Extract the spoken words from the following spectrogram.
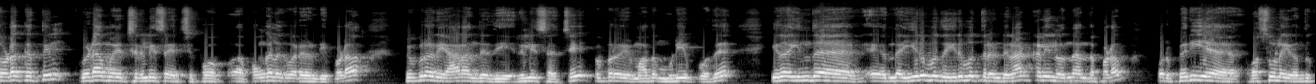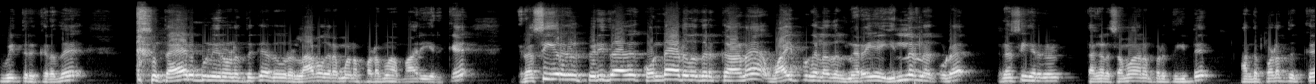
தொடக்கத்தில் விடாமுயற்சி ரிலீஸ் ஆயிடுச்சு. பொ பொங்கலுக்கு வர வேண்டிய படம் பிப்ரவரி ஆறாம் தேதி ரிலீஸ் ஆச்சு. பிப்ரவரி மாதம் முடிய போகுது. இதை இந்த இந்த இருபது இருபத்தி ரெண்டு நாட்களில் வந்து அந்த படம் ஒரு பெரிய வசூலை வந்து குவித்திருக்கிறது. தயாரிப்பு நிறுவனத்துக்கு அது ஒரு லாபகரமான படமாக மாறி இருக்குது ரசிகர்கள் பெரிதாக கொண்டாடுவதற்கான வாய்ப்புகள் அதில் நிறைய இல்லைன்னா கூட ரசிகர்கள் தங்களை சமாதானப்படுத்திக்கிட்டு அந்த படத்துக்கு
